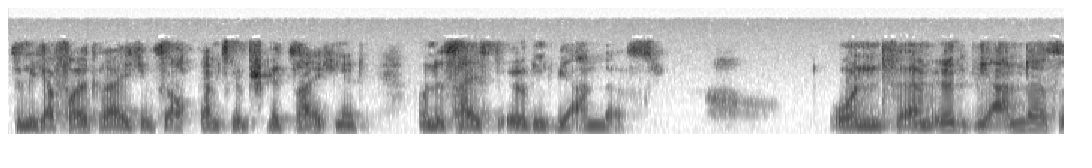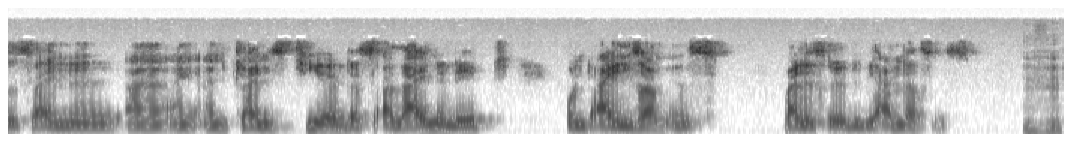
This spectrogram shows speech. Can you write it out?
ziemlich erfolgreich, ist auch ganz hübsch gezeichnet und es heißt irgendwie anders. Und ähm, irgendwie anders ist eine, äh, ein, ein kleines Tier, das alleine lebt und einsam ist, weil es irgendwie anders ist. Mhm.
